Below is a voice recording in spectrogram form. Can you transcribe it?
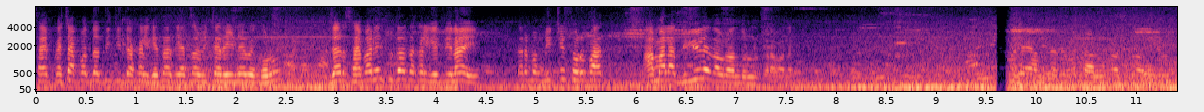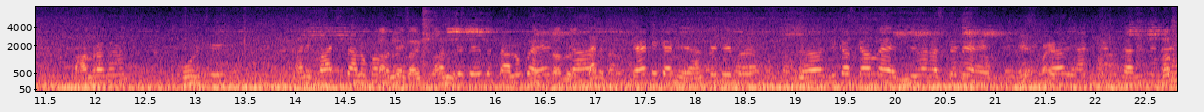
साहेब कशा पद्धतीची दखल घेतात याचा विचार निर्णय करू. जर साहेबांनी सुद्धा दखल घेतली नाही तर मग निश्चित स्वरूपात आम्हाला दिल्लीला जाऊन आंदोलन करावं लागेल. मध्ये आमचा जो तालुका असतो भामरागड कोरची आणि पाच तालुकामध्ये आमचे जे तालुका आहेत त्या ठिकाणी आमचे जे विकास काम आहेत किंवा रस्ते जे आहेत हे सुद्धा या ठिकाणी झालेले नाही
